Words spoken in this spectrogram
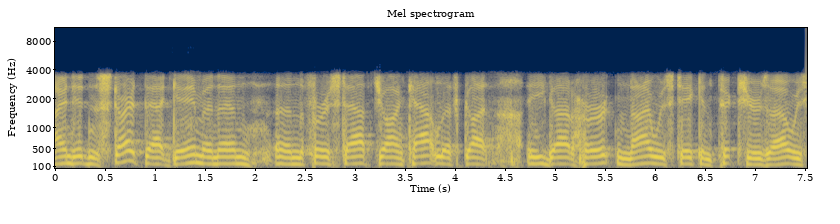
I didn't start that game. And then in the first half, John Catliff got he got hurt, and I was taking pictures. I always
